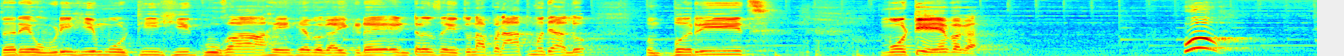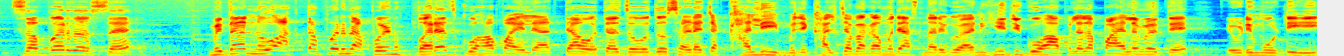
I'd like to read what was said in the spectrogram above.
तर एवढी ही मोठी ही गुहा आहे. हे बघा इकडे एंट्रन्स आहे. इथून आपण आतमध्ये आलो. पण बरीच मोठी आहे बघा. हो जबरदस्त आहे. मित्रांनो आत्तापर्यंत आपण बऱ्याच गुहा पाहिल्या. त्या होत्या जवळजवळ सड्याच्या खाली म्हणजे खालच्या भागामध्ये असणारी गुहा. आणि ही जी गुहा आपल्याला पाहायला मिळते एवढी मोठी ही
